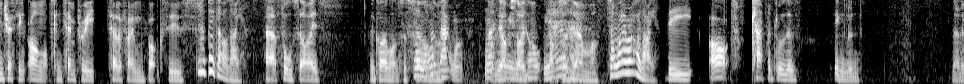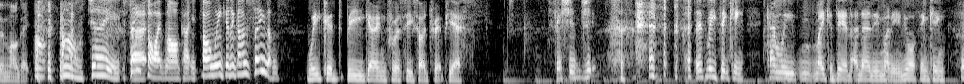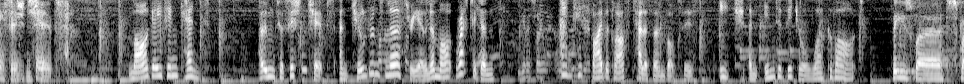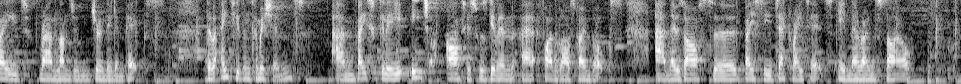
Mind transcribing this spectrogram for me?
interesting art, contemporary telephone boxes, How big are they? uh, full size. The guy wants to sell I sell like them. that one. That's the really upside, cool. Yeah. upside down one. So where are they? The art capital of England. No, they're in Margate. oh, gee. Seaside Margate. Are we going to go see them? we could be going for a seaside trip, yes. Fish and chips. There's me thinking, can we make a deal and earn any money? And you're thinking, Fish and chips. Margate in Kent, home to fish and chips and children's nursery owner Mark Rattigan. And his fiberglass telephone boxes, each an individual work of art. These were displayed around London during the Olympics. There were 80 of them commissioned, and basically each artist was given a fiberglass phone box, and they was asked to basically decorate it in their own style.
